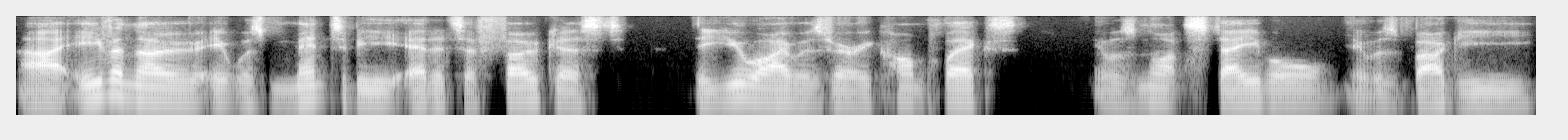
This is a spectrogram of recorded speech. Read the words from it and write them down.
Uh, even though it was meant to be editor focused, the UI was very complex. It was not stable. It was buggy.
